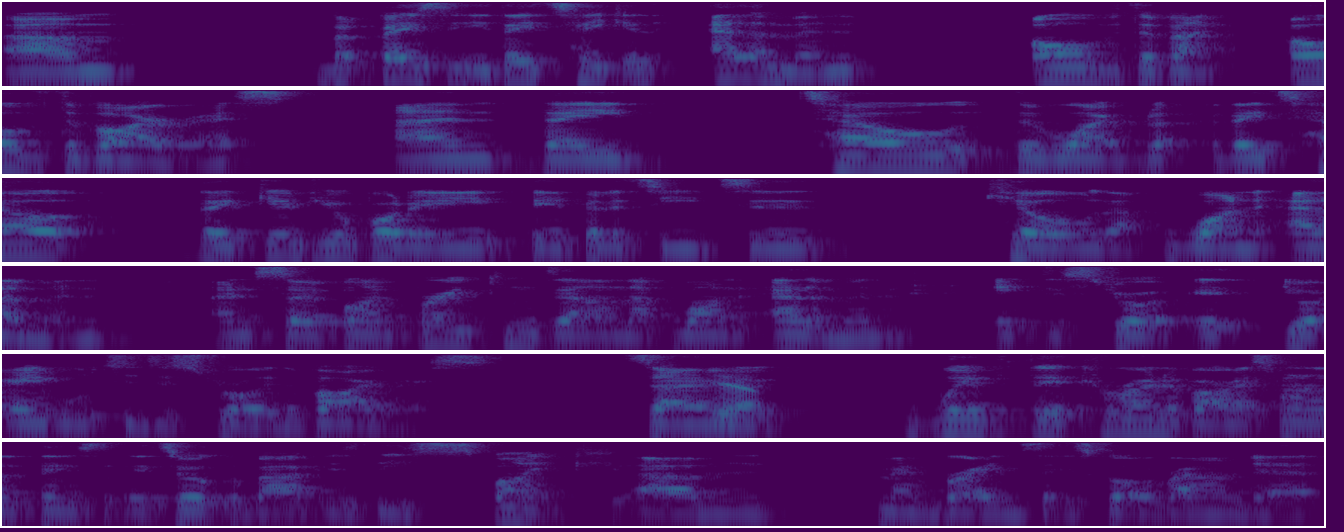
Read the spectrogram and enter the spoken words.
Um, but basically, they take an element of the vac- of the virus and they tell the white they tell they give your body the ability to kill that one element and so by breaking down that one element it destroy it. You're able to destroy the virus. So Yeah. with the coronavirus, one of the things that they talk about is these spike um, membranes that it's got around it,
